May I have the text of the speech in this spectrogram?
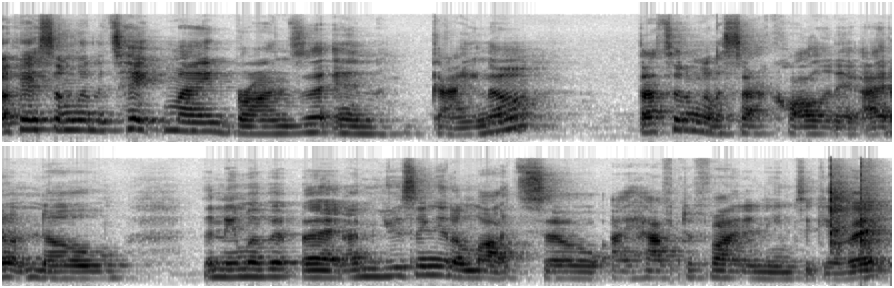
Okay, so I'm going to take my bronzer in Gyna. That's what I'm going to start calling it. I don't know the name of it, but I'm using it a lot, so I have to find a name to give it.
